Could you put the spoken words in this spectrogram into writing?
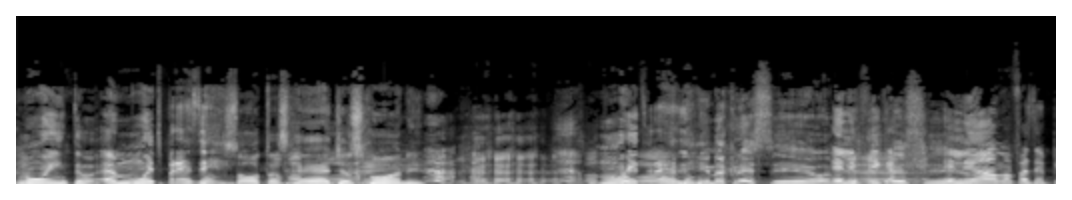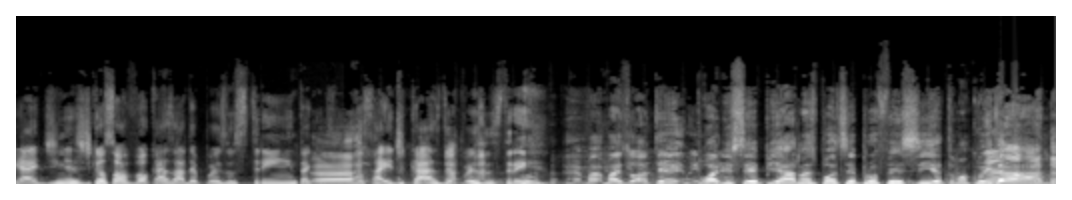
muito, é muito presente. Solta as É rédeas, Rony. Muito fora. A presente. menina cresceu, a Ele menina fica. cresceu. Ele ama fazer piadinhas de que eu só vou casar depois dos 30, que eu só vou sair de casa depois dos 30. É, mas, mas, ó, tem- pode ser piada, mas pode ser profecia, toma cuidado.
